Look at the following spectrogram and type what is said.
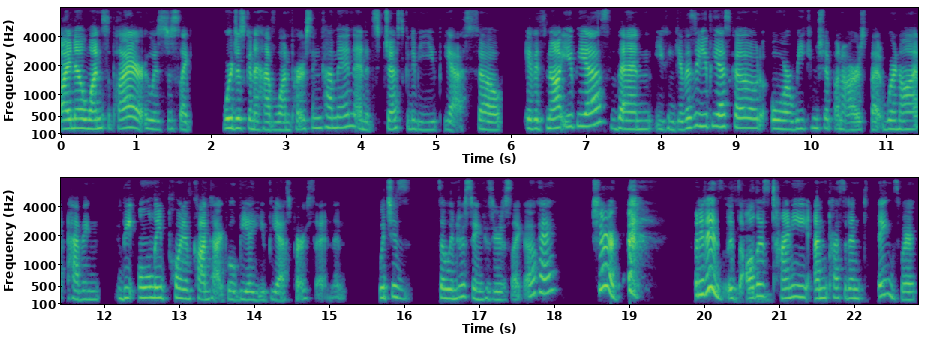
I know one supplier who is just like, we're just going to have one person come in and it's just going to be UPS. So if it's not UPS, then you can give us a UPS code or we can ship on ours, but we're not having the only point of contact will be a UPS person. And which is so interesting because you're just like, okay, sure. but it is, it's all those tiny unprecedented things where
